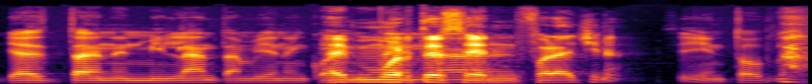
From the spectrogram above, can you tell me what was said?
Ya están en Milán también en ¿Hay cuarentena. muertes en fuera de China? Sí, en todos lados.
